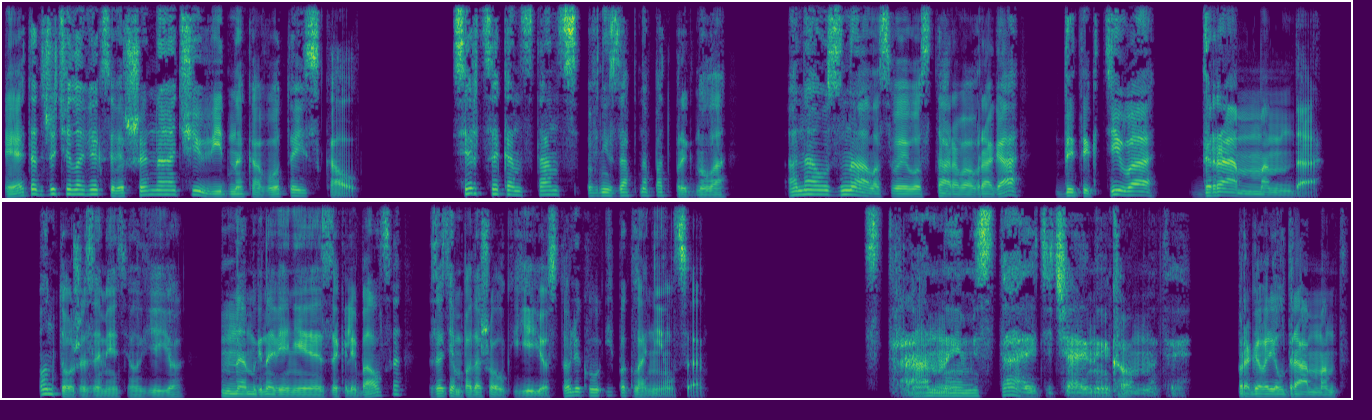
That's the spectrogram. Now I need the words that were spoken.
Этот же человек совершенно очевидно кого-то искал. Сердце Констанс внезапно подпрыгнуло она узнала своего старого врага, детектива Драммонда. Он тоже заметил ее. На мгновение заколебался, затем подошел к ее столику и поклонился. «Странные места эти чайные комнаты», — проговорил Драммонд.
